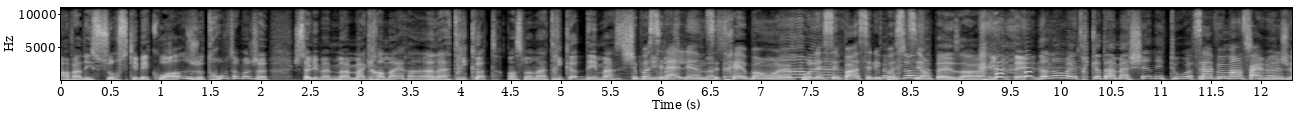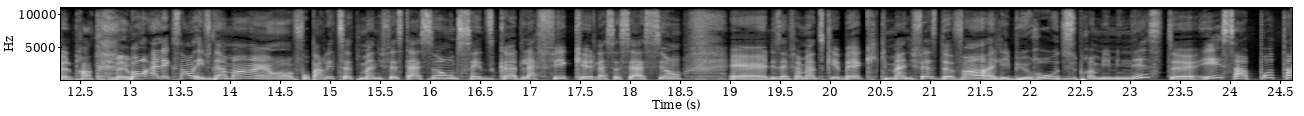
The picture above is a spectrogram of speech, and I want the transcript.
envers des sources québécoises, je trouve. Moi, je, salue même ma, grand-mère, hein, elle tricote en ce moment. Elle tricote des masques. Je sais pas si la laine, c'est très bon euh, pour laisser laisser passer les positions. non, non, mais elle tricote à machine et tout. Ça veut m'en faire un, je vais le prendre. Ben bon, Alexandre, évidemment, il faut parler de cette manifestation du syndicat de la FIC, de l'Association euh, des infirmières du Québec, qui manifeste devant les bureaux du premier ministre. Et ça n'a pas tant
